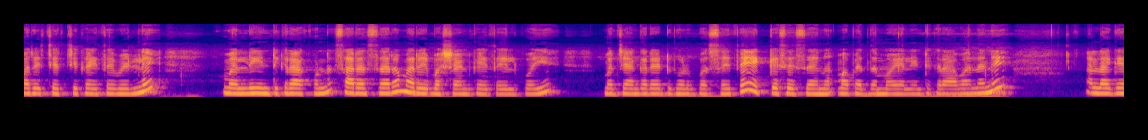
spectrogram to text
మరి చర్చికి అయితే వెళ్ళి మళ్ళీ ఇంటికి రాకుండా సరే సరే మరి బస్ స్టాండ్కి అయితే వెళ్ళిపోయి మరి జంగారెడ్డిగూడ బస్సు అయితే ఎక్కేసేసాను. మా పెద్దమ్మ వాళ్ళ ఇంటికి రావాలని. అలాగే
